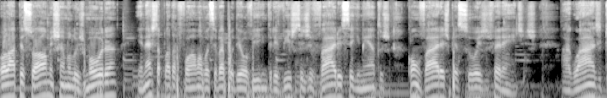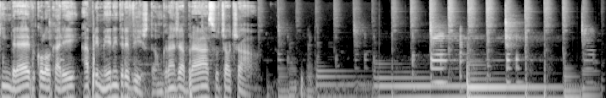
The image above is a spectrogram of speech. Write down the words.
Olá pessoal, me chamo Luz Moura e nesta plataforma você vai poder ouvir entrevistas de vários segmentos com várias pessoas diferentes. Aguarde que em breve colocarei a primeira entrevista. Um grande abraço, tchau, tchau.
